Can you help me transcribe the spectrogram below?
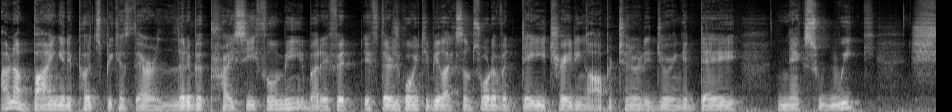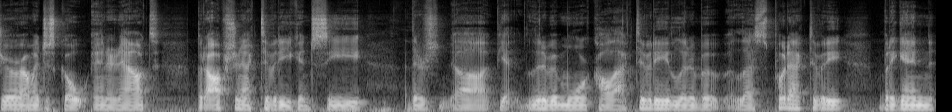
I'm not buying any puts because they're a little bit pricey for me. But if it if there's going to be like some sort of a day trading opportunity during a day next week, sure, I might just go in and out. But option activity, you can see there's uh, yeah, a little bit more call activity, a little bit less put activity. But again,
